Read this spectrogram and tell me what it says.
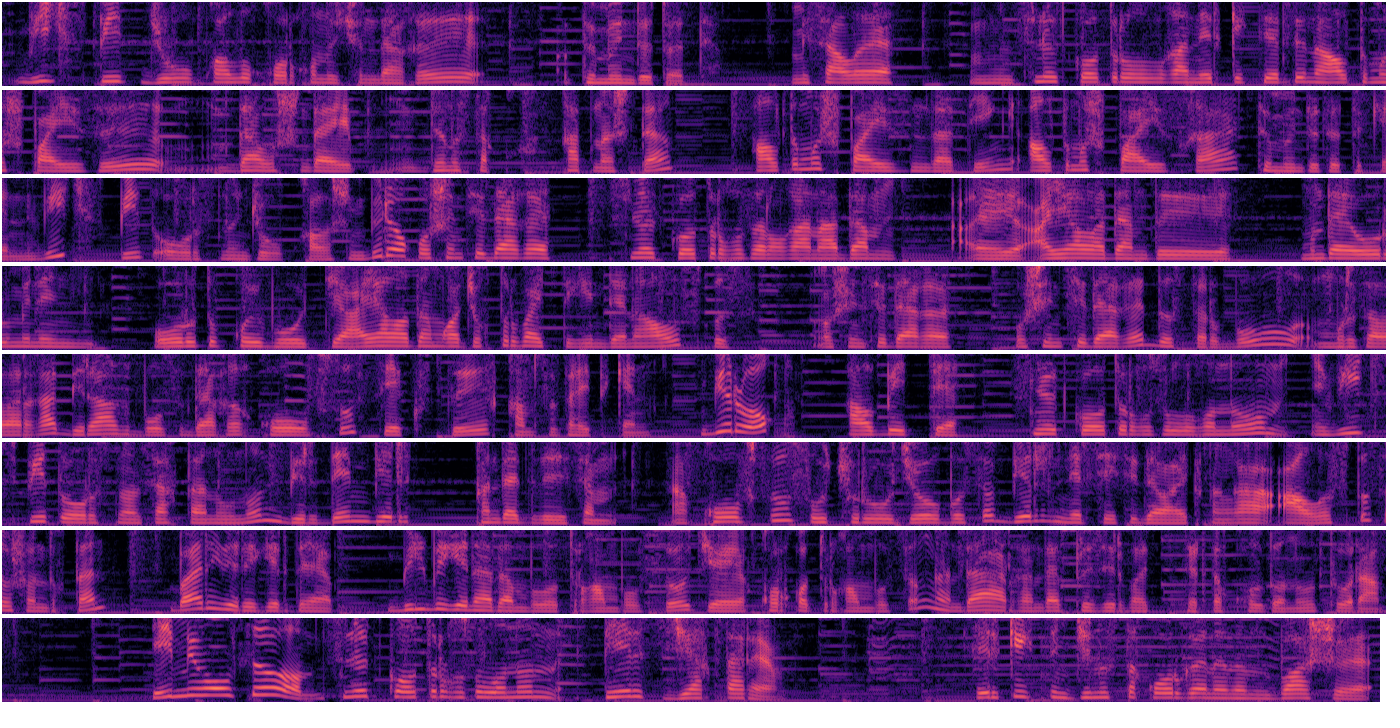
вич спид жугуп калуу коркунучун дагы төмөндөтөт. Мисалы сүннөткө отургузулган эркектердин алтымыш пайызы дал ушундай жыныстык катнашта алтымыш пайызында тең алтымыш пайызга төмөндөтөт экен. Вич спид оорусунун жугуп калышын. Бирок ошентсе дагы сүннөткө отургузулган адам э, аял адамды мындай оору менен оорутуп койбойт же аял адамга жуктурбайт дегенден алыспыз. Ошентсе дагы ошентсе дагы достор бул мырзаларга бир аз болсо дагы коопсуз сексти камсыздайт экен. Бирок албетте сүннөткө отургузулгону вич спид оорусунан сактануунун бирден бир кандай десем коопсуз учуру же болбосо бир нерсеси деп айтканга алыспыз. Ошондуктан баары бир эгерде билбеген адам боло турган болсо же корко турган болсоң анда ар кандай презервативтерди колдонуу туура. Эми болсо сүннөткө отургузулуунун терс жактары. Эркектин жыныстык органынын башы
